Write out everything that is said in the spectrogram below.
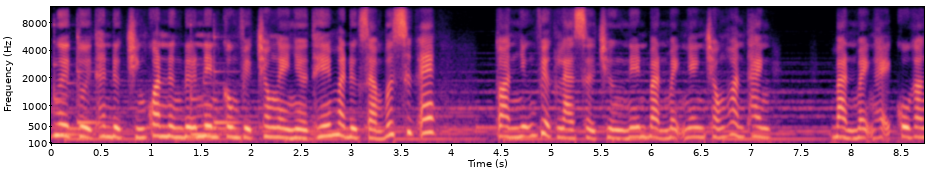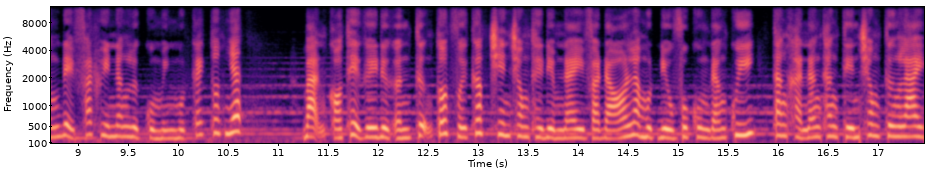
Người tuổi thân được chính quan nâng đỡ nên công việc trong ngày nhờ thế mà được giảm bớt sức ép. Toàn những việc là sở trường nên bản mệnh nhanh chóng hoàn thành. Bản mệnh hãy cố gắng để phát huy năng lực của mình một cách tốt nhất. Bạn có thể gây được ấn tượng tốt với cấp trên trong thời điểm này và đó là một điều vô cùng đáng quý, tăng khả năng thăng tiến trong tương lai.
